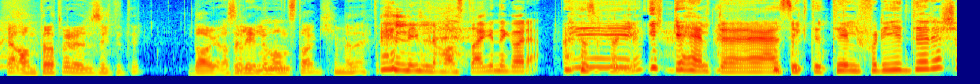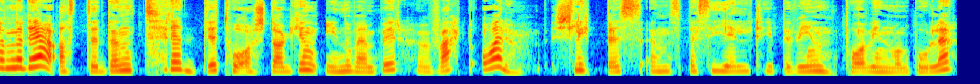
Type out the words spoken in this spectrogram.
Jeg antar at det var det du siktet til. Dag, altså lillemannsdag med det. Lillemannsdagen i går, ja. Selvfølgelig. Ikke helt det jeg siktet til, fordi dere skjønner det at den tredje torsdagen i november hvert år slippes en spesiell type vin på Vinmonopolet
